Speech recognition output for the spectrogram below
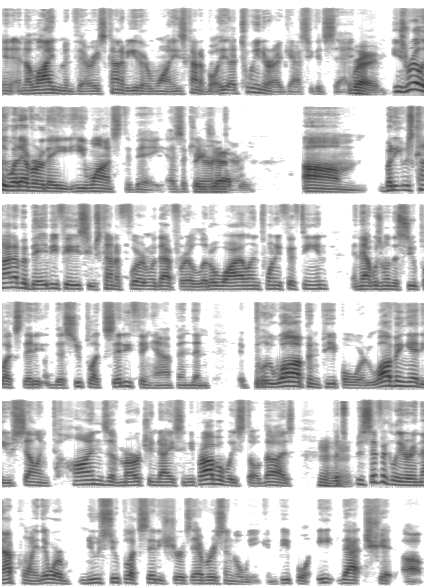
an, an alignment there. He's kind of either one. He's kind of both. a tweener, I guess you could say. Right. He's really whatever they he wants to be as a character. Exactly. Um, but he was kind of a baby face. He was kind of flirting with that for a little while in 2015, and that was when the suplex city, the suplex city thing happened, and it blew up, and people were loving it. He was selling tons of merchandise, and he probably still does. But Mhm. specifically during that point, there were new suplex city shirts every single week, and people ate that shit up.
